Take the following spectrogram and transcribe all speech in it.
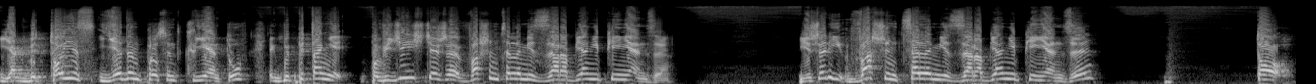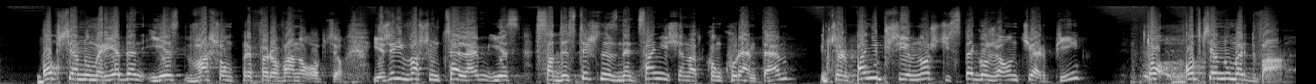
jakby to jest 1% klientów, jakby pytanie, powiedzieliście, że waszym celem jest zarabianie pieniędzy. Jeżeli waszym celem jest zarabianie pieniędzy, to opcja numer jeden jest waszą preferowaną opcją. Jeżeli waszym celem jest sadystyczne znęcanie się nad konkurentem i czerpanie przyjemności z tego, że on cierpi, to opcja numer dwa.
